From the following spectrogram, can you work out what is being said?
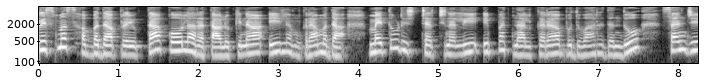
ಕ್ರಿಸ್ಮಸ್ ಹಬ್ಬದ ಪ್ರಯುಕ್ತ ಕೋಲಾರ ತಾಲೂಕಿನ ಈಲಂ ಗ್ರಾಮದ ಮೆಥೋಡಿಸ್ಟ್ ಚರ್ಚ್ನಲ್ಲಿ ಇಪ್ಪತ್ನಾಲ್ಕರ ಬುಧವಾರದಂದು ಸಂಜೆ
